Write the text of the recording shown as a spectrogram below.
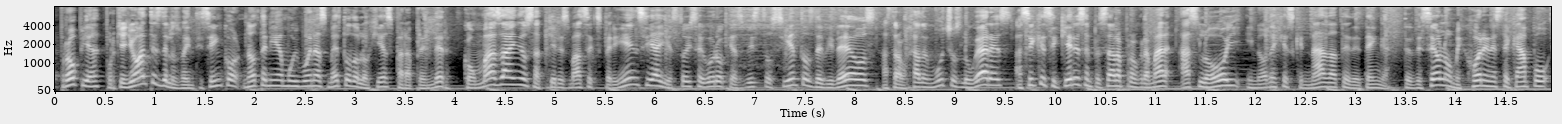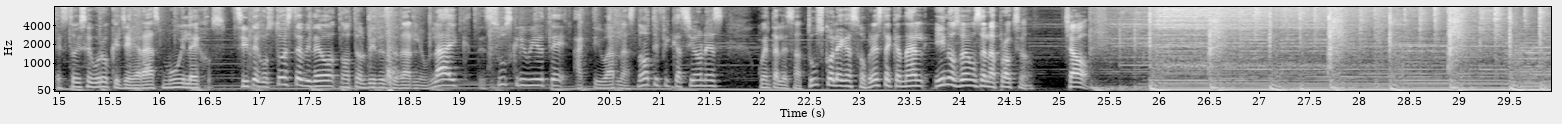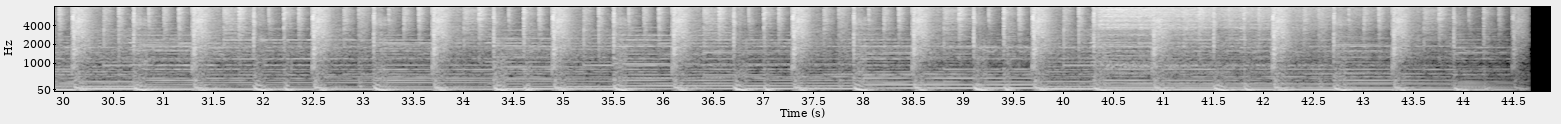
propia, porque yo antes de los 25 no tenía muy buenas metodologías para aprender. Con más años adquieres más experiencia y estoy seguro que has visto cientos de videos, has trabajado en muchos lugares, así que si quieres empezar a programar, hazlo hoy y no dejes que nada te detenga. Te deseo lo mejor en este campo, estoy seguro que llegarás muy lejos. Si te gustó este video, no te olvides de darle un like, de suscribirte, activar las notificaciones, cuéntales a tus colegas sobre este canal y nos vemos en la próxima. Chao.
